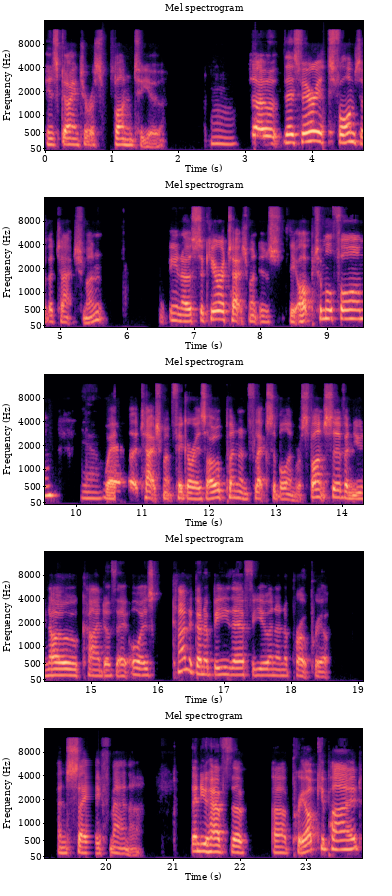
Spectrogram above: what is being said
is going to respond to you. Mm. So there's various forms of attachment. You know, secure attachment is the optimal form Yeah. where the attachment figure is open and flexible and responsive, and you know, kind of, they're always kind of going to be there for you in an appropriate and safe manner. Then you have the uh, preoccupied,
